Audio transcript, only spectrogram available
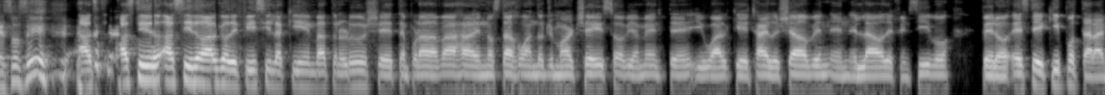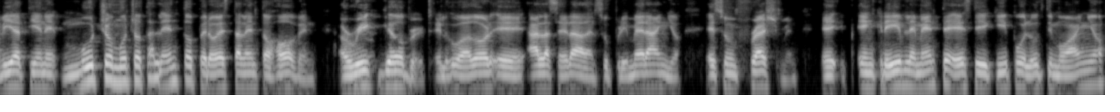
eso sí. Ha, sido, ha sido algo difícil aquí en Baton Rouge, temporada baja, no está jugando Jamar Chase, obviamente, igual que Tyler Shelvin en el lado defensivo, pero este equipo todavía tiene mucho, mucho talento, pero es talento joven. Rick Gilbert, el jugador eh, a la cerrada en su primer año, es un freshman. Eh, increíblemente, este equipo el último año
